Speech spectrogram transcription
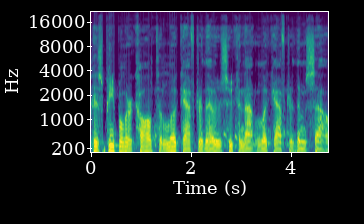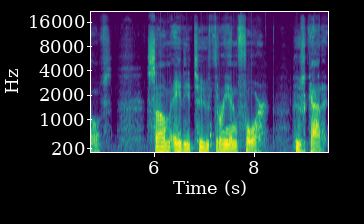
His people are called to look after those who cannot look after themselves. Psalm 82, 3 and 4. Who's got it?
